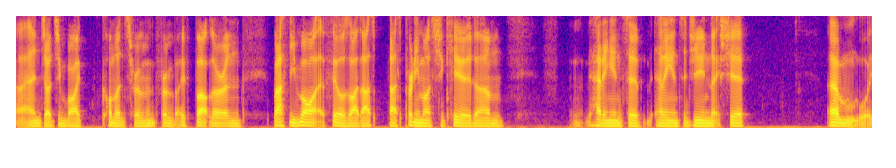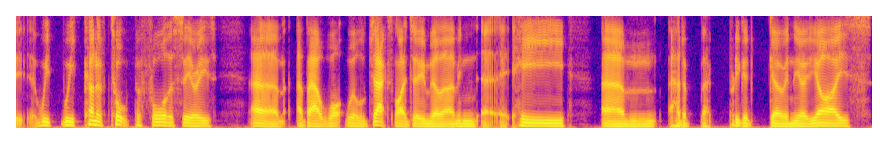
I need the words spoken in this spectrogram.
uh, and judging by comments from from both Buttler and Matthew Mott, it feels like that's that's pretty much secured um, heading into heading into June next year. Um, we we kind of talked before the series um, about what Will Jacks might do. Miller, I mean, uh, he um, had a, a, pretty good go in the ODIs.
